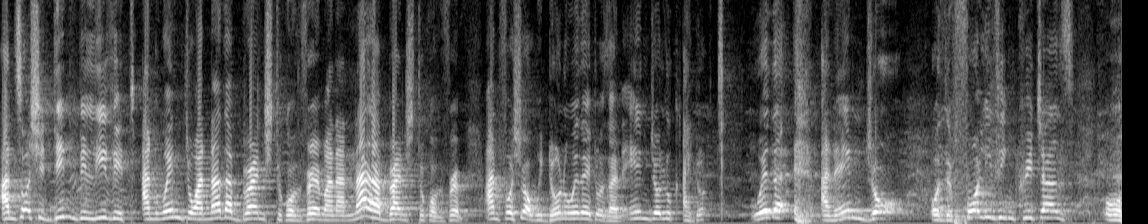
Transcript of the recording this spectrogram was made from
And so she didn't believe it and went to another branch to confirm and another branch to confirm. And for sure, we don't know whether it was an angel. Look, I don't, whether an angel or the four living creatures or.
